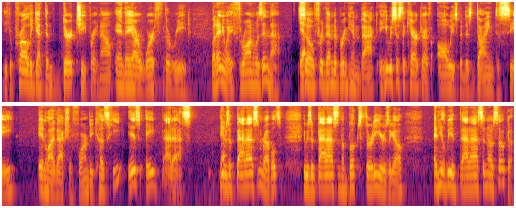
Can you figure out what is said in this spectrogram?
you could probably get them dirt cheap right now, and they are worth the read. But anyway, Thrawn was in that. Yep. So for them to bring him back, he was just a character I've always been just dying to see in live action form because he is a badass. He Yeah. was a badass in Rebels. He was a badass in the books 30 years ago, and he'll be a badass in Ahsoka.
